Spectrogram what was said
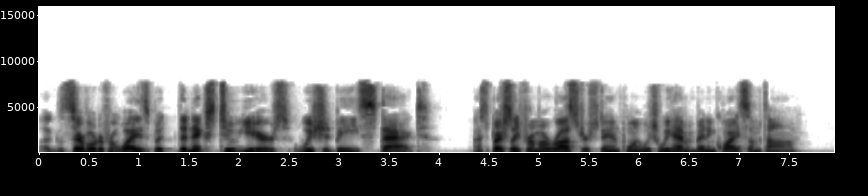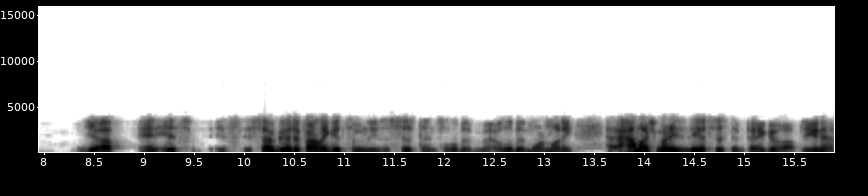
uh, several different ways, but the next two years we should be stacked, especially from a roster standpoint, which we haven't been in quite some time. Yeah, and it's it's so good to finally get some of these assistants a little bit a little bit more money. How much money did the assistant pay go up? Do you know?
